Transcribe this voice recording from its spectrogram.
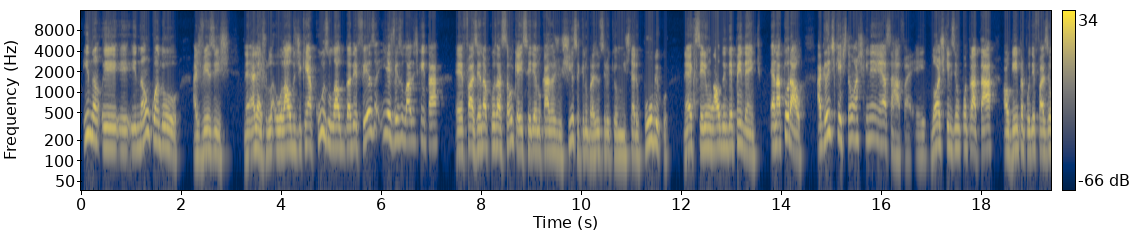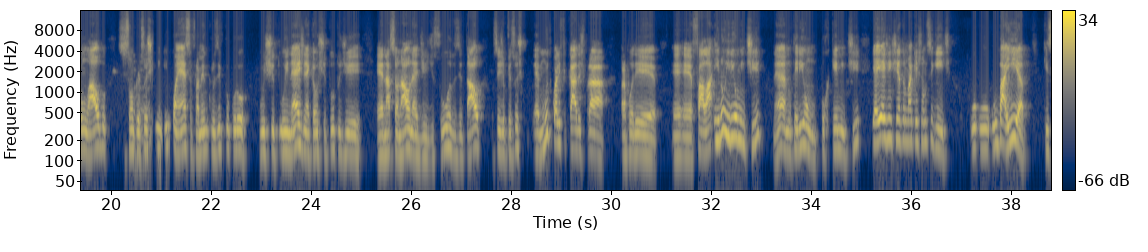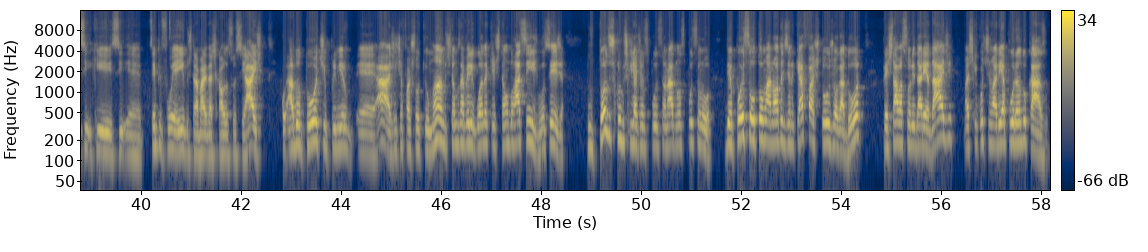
E não, e, e, e não quando às vezes, né, aliás, o, laudo de quem acusa, o laudo da defesa, e às vezes o laudo de quem está é, fazendo a acusação, que aí seria, no caso, a justiça, aqui no Brasil seria o que? O Ministério Público, né? Que seria um laudo independente. É natural. A grande questão, acho que nem é essa, Rafa. É, lógico que eles iam contratar alguém para poder fazer um laudo, se são pessoas que ninguém conhece. O Flamengo, inclusive, procurou o, Instituto, o INES, né, que é um instituto de, é, nacional né, de, de surdos e tal, ou seja, pessoas é, muito qualificadas para poder é, é, falar e não iriam mentir, né? Não teriam por que mentir. E aí a gente entra numa questão do seguinte: o, o, o Bahia, que, se, que se, é, sempre foi aí dos trabalhos das causas sociais, adotou, tipo, primeiro, é, ah, a gente afastou aqui o mando, estamos averiguando a questão do racismo, ou seja, do, todos os clubes que já tinham se posicionado, não se posicionou. Depois soltou uma nota dizendo que afastou o jogador, prestava solidariedade, mas que continuaria apurando o caso.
